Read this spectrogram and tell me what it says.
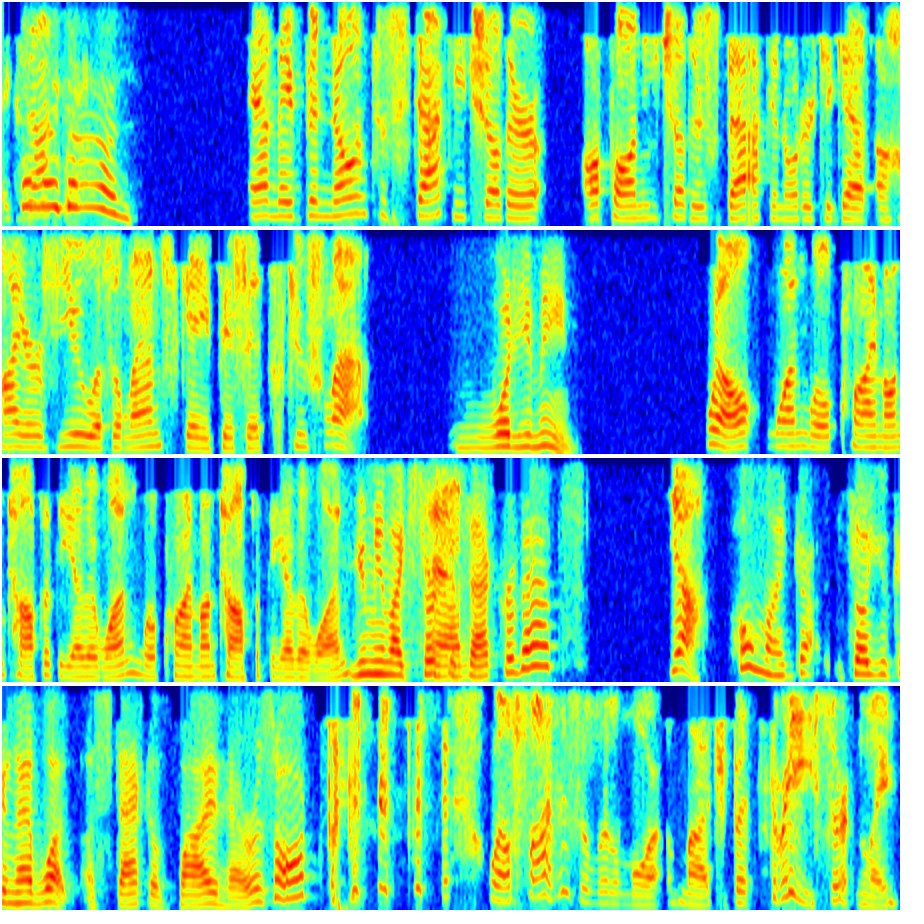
exactly. Oh my God! And they've been known to stack each other up on each other's back in order to get a higher view of the landscape if it's too flat. What do you mean? Well, one will climb on top of the other one, will climb on top of the other one. You mean like circus And- acrobats? Yeah. Oh my God! So you can have what? A stack of five Harris Hawks? well, five is a little more much, but three certainly.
